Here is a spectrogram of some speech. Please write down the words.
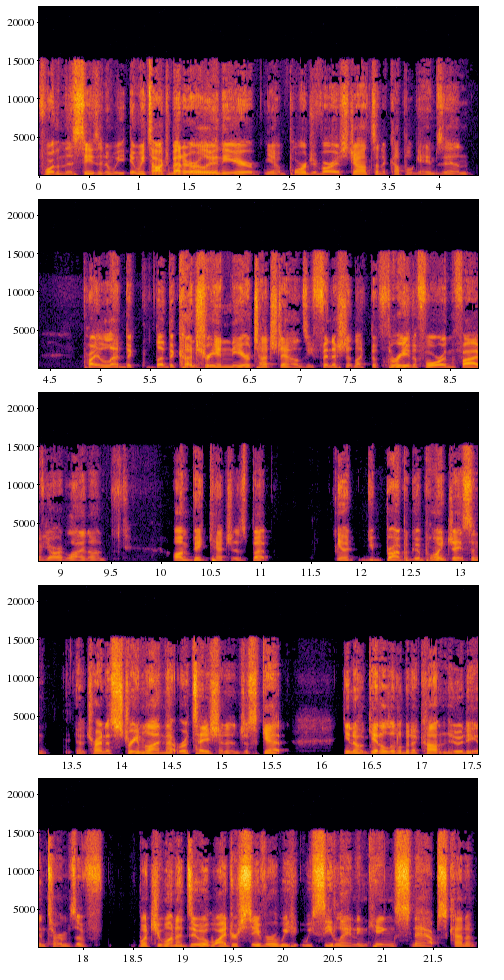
for them this season. And we and we talked about it earlier in the year. You know, poor Ja'Varrius Johnson, a couple games in, probably led the led the country in near touchdowns. He finished at like the three, the four, and the five yard line on on big catches. But you know, you brought up a good point, Jason. You know, trying to streamline that rotation and just get you know get a little bit of continuity in terms of what you want to do at wide receiver. We we see Landen King's snaps kind of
